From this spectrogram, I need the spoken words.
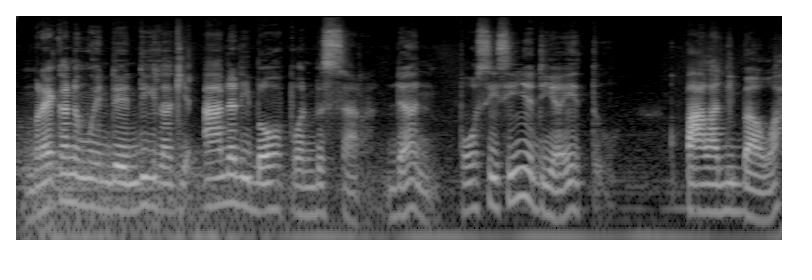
Mereka nemuin Dendi lagi ada di bawah pohon besar dan posisinya dia itu kepala di bawah,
